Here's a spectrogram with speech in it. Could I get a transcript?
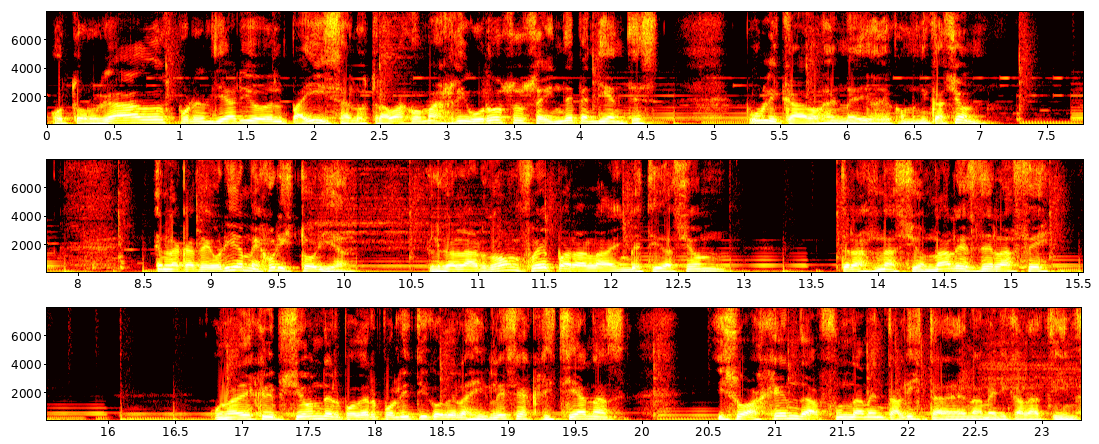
otorgados por el diario El País a los trabajos más rigurosos e independientes publicados en medios de comunicación. En la categoría Mejor Historia, el galardón fue para la investigación Transnacionales de la Fe, una descripción del poder político de las iglesias cristianas y su agenda fundamentalista en América Latina.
